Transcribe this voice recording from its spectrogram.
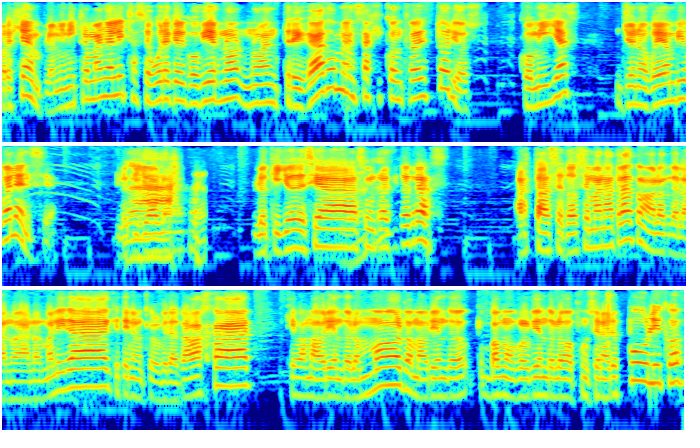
Por ejemplo, el ministro Mañalich asegura que el gobierno no ha entregado mensajes contradictorios. Comillas, yo no veo ambivalencia. Lo que, yo, ah. lo que yo decía hace un ratito atrás hasta hace dos semanas atrás estamos hablando de la nueva normalidad, que tenemos que volver a trabajar, que vamos abriendo los malls, vamos abriendo, vamos volviendo los funcionarios públicos,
